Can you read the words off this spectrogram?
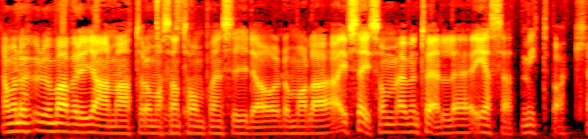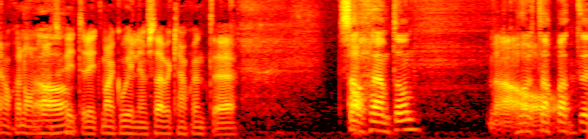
Ja men nu, nu värvade ju Janmat och de har Santon på en sida och de har la- i och för sig som eventuell eh, ersatt mittback kanske någon Ja. match hit och dit. Michael Williams är väl kanske inte Southampton ja, har tappat eh,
